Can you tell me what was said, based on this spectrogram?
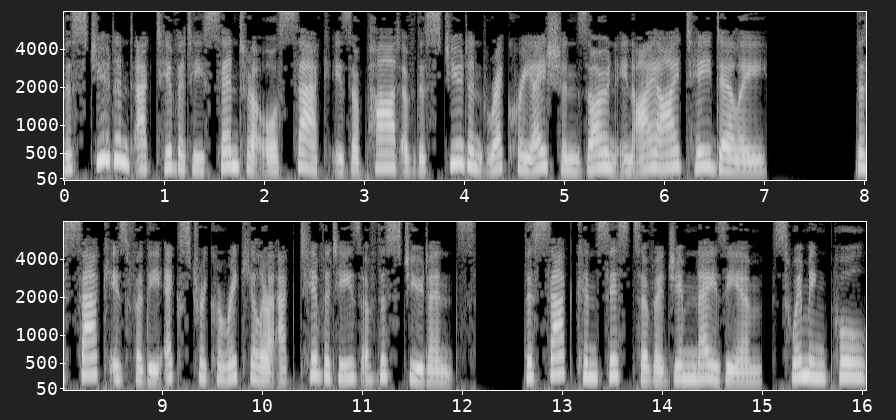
the Student Activity Center or SAC is a part of the Student Recreation Zone in IIT Delhi. The SAC is for the extracurricular activities of the students. The SAC consists of a gymnasium, swimming pool,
